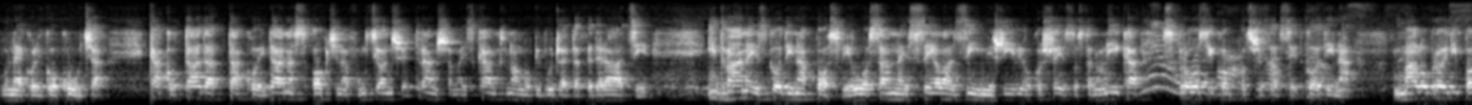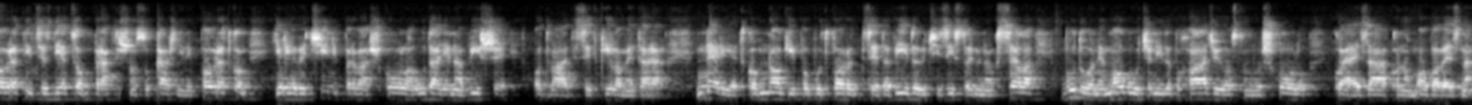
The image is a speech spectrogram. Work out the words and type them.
u nekoliko kuća. Kako tada, tako i danas općina funkcioniše tranšama iz kantonalnog i budžeta federacije. I 12 godina poslije u 18 sela zimi živi oko 600 stanovnika s prosjekom od 60 godina. Malobrojni povratnici s djecom praktično su kažnjeni povratkom jer je većini prva škola udaljena više od 20 km. Nerijetko mnogi poput porodice Davidović iz istoimenog sela budu onemogućeni da pohađaju osnovnu školu koja je zakonom obavezna.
